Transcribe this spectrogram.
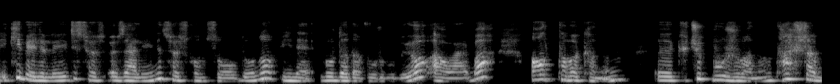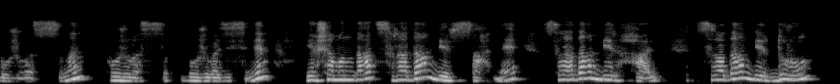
iki belirleyici söz özelliğinin söz konusu olduğunu yine burada da vurguluyor Auerbach. Alt tabakanın, küçük burjuvanın, taşra burjuvasının, burjuvası, burjuvazisinin yaşamından sıradan bir sahne, sıradan bir hal, sıradan bir durum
